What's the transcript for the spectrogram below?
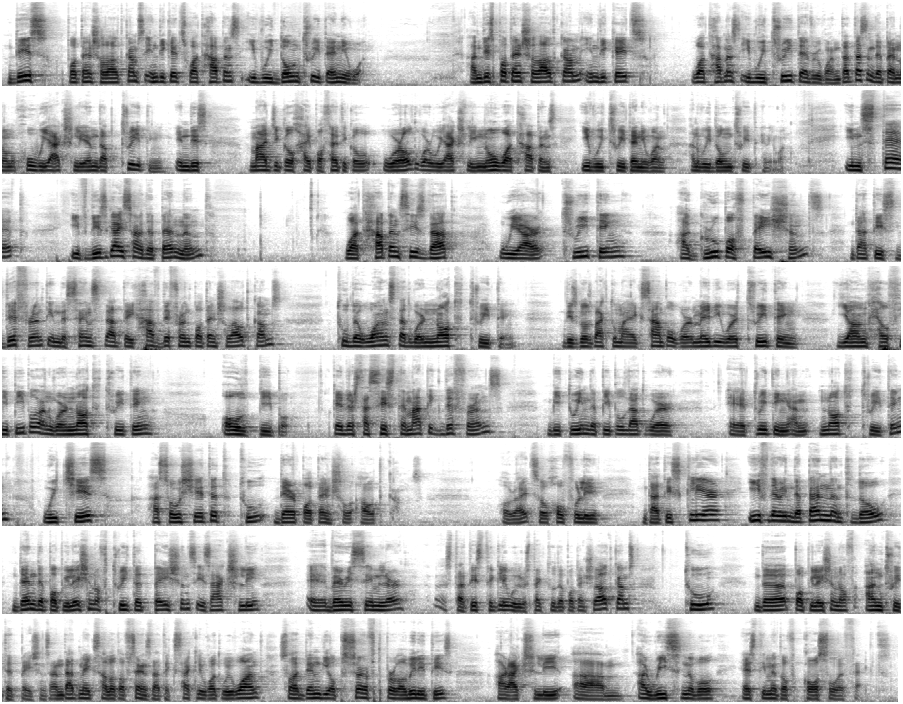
these potential outcomes indicates what happens if we don't treat anyone. And this potential outcome indicates what happens if we treat everyone. That doesn't depend on who we actually end up treating in this magical hypothetical world where we actually know what happens if we treat anyone and we don't treat anyone. Instead, if these guys are dependent, what happens is that we are treating a group of patients that is different in the sense that they have different potential outcomes to the ones that we're not treating. This goes back to my example where maybe we're treating young, healthy people and we're not treating old people. Okay, there's a systematic difference between the people that we're uh, treating and not treating, which is associated to their potential outcomes. All right, so hopefully that is clear. If they're independent, though, then the population of treated patients is actually uh, very similar statistically with respect to the potential outcomes to the population of untreated patients. And that makes a lot of sense. That's exactly what we want. So that then the observed probabilities are actually um, a reasonable estimate of causal effects.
